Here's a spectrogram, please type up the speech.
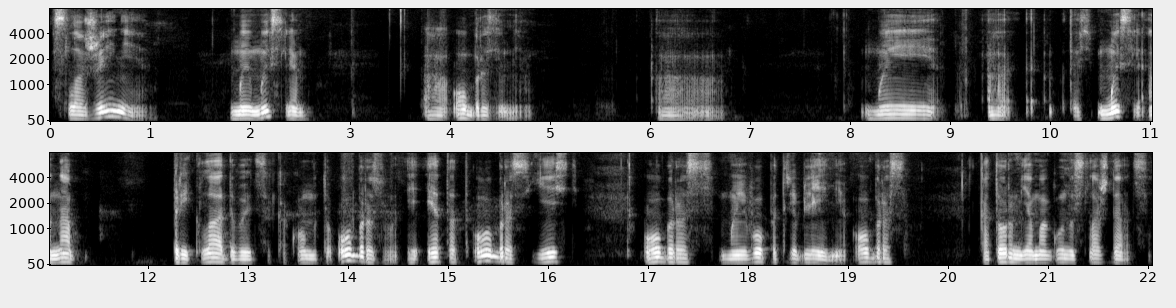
сложения, мы мыслим а, образами, а, мы, а, то есть мысль, она прикладывается к какому-то образу, и этот образ есть образ моего потребления, образ, которым я могу наслаждаться.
